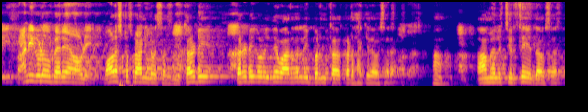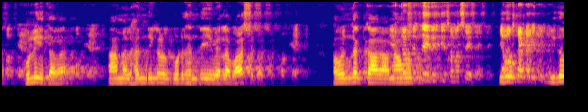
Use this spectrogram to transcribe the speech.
ಈ ಪ್ರಾಣಿಗಳು ಬೇರೆ ಅವಳಿ. ಬಹಳಷ್ಟು ಪ್ರಾಣಿಗಳು ಸರ್ ಇಲ್ಲಿ ಕರಡಿ ಕರಡಿಗಳು ಇದೇ ವಾರದಲ್ಲಿ ಇಬ್ಬರನ್ನ ಕಡ್ದು ಹಾಕಿದಾವೆ ಸರ್. ಹೌದಾ? ಹಾ. ಆಮೇಲೆ ಚಿರತೆ ಇದ್ದಾವೆ ಸರ್ ಹುಲಿ ಇದ್ದಾವ. ಆಮೇಲೆ ಹಂದಿಗಳು ಗುಡ್ಡ ಹಂದಿ ಇವೆಲ್ಲ ಬಹಳಷ್ಟು ಇದಾವೆ ಅವಿಂದ ನಾವು ಈ ರೀತಿ ಸಮಸ್ಯೆ ಇದೆ? ಇದು? ಇದು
